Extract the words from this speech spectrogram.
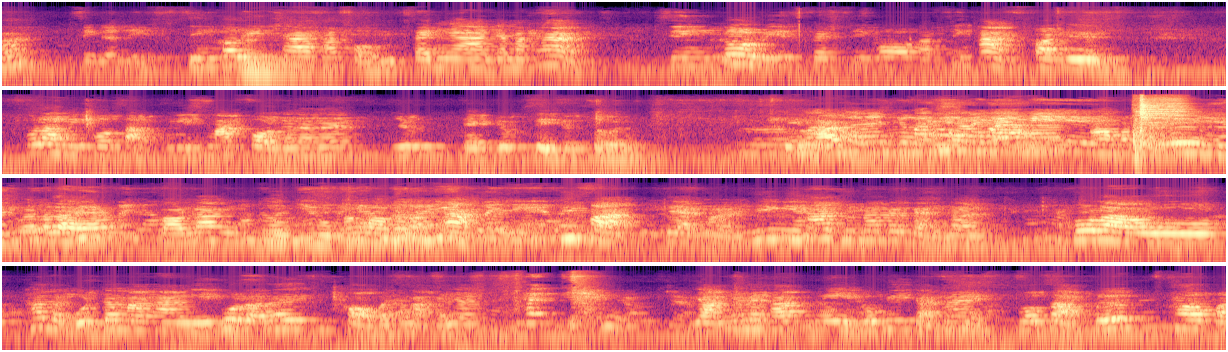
ฮะ single reed single reed ใช่ครับ ผมเป็นงานยามาฮ่า single reed festival ครับซิงอะก่อนอื่นพวกเรามีโทรศัพท์มีสมาร์ทโฟนกันแล้วนะยุคเด็กยุค4.0 จริงครับไม่มีอ้าไม่มีไม่เป็นไรครับเรานั่งหนุกหนุกข้างนอกเลยอะพี่ฝากแจกหน่อยพี่มี5ชุดน่าไปแบ่งกัน พวกเราถ้าสมมติจะมางานนี้พวกเราได้กรอกไปสมัครกันยังยังใช่ไหมครับนี่พวกพี่จัดให้โทรศัพท์ปุ๊บเข้าไป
